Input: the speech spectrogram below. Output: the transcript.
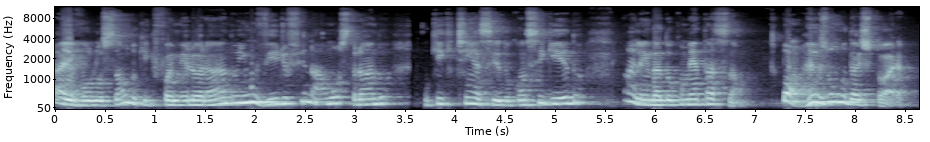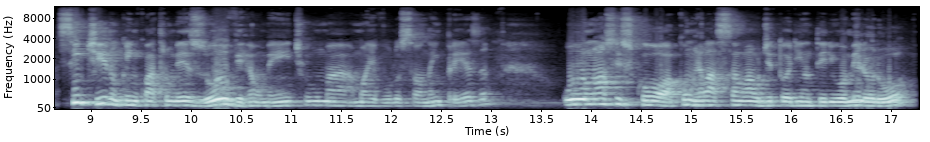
a evolução do que foi melhorando e um vídeo final mostrando o que, que tinha sido conseguido, além da documentação. Bom, resumo da história. Sentiram que em quatro meses houve realmente uma, uma evolução na empresa. O nosso score com relação à auditoria anterior melhorou,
